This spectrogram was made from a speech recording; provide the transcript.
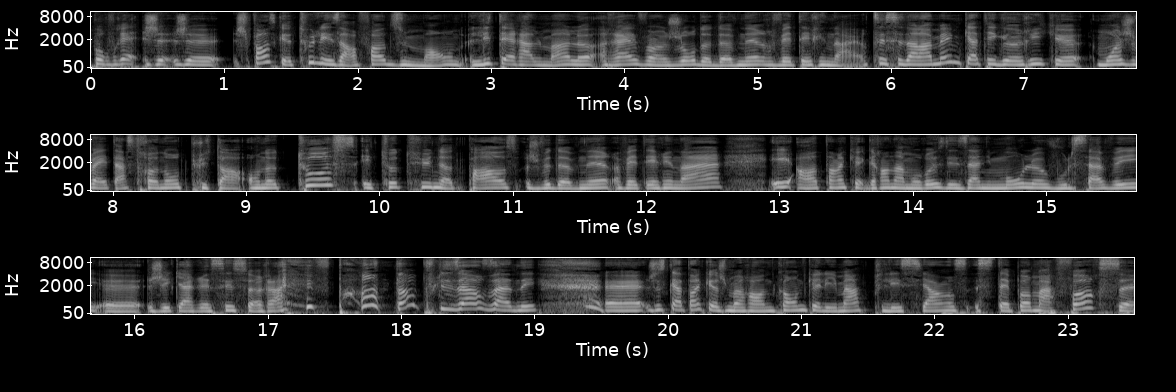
Pour vrai, je, je, je pense que tous les enfants du monde, littéralement, là, rêvent un jour de devenir vétérinaire. C'est dans la même catégorie que moi, je vais être astronaute plus tard. On a tous et toutes eu notre passe. Je veux devenir vétérinaire. Et en tant que grande amoureuse des animaux, là, vous le savez, euh, j'ai caressé ce rêve pendant plusieurs années, euh, jusqu'à temps que je me rende compte que les maths puis les sciences, c'était pas ma force.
